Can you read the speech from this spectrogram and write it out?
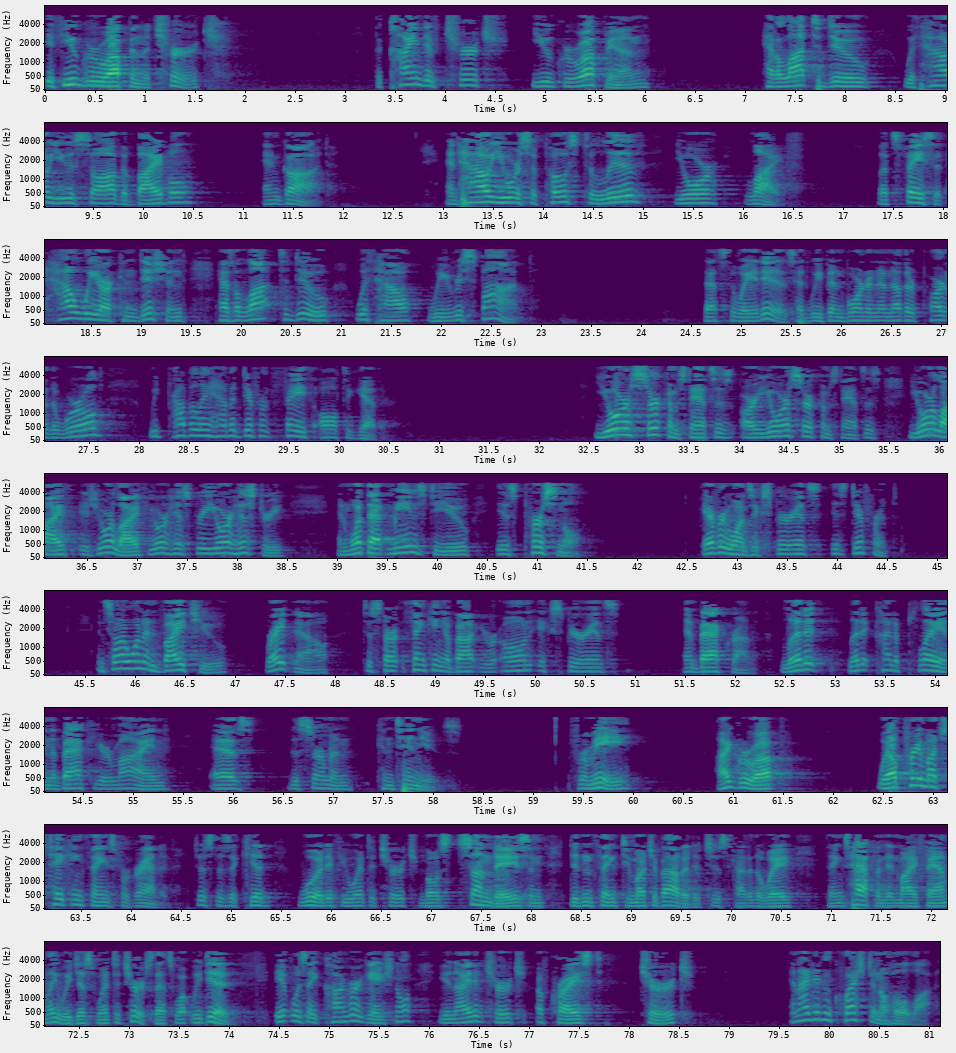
If you grew up in the church, the kind of church you grew up in had a lot to do with how you saw the Bible and God and how you were supposed to live your life. Let's face it, how we are conditioned has a lot to do with how we respond. That's the way it is. Had we been born in another part of the world, we'd probably have a different faith altogether. Your circumstances are your circumstances. Your life is your life. Your history, your history. And what that means to you is personal. Everyone's experience is different. And so I want to invite you right now to start thinking about your own experience and background. Let it, let it kind of play in the back of your mind as the sermon continues. For me, I grew up, well, pretty much taking things for granted, just as a kid would if you went to church most Sundays and didn't think too much about it. It's just kind of the way things happened in my family. We just went to church. That's what we did. It was a congregational, United Church of Christ church, and I didn't question a whole lot.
